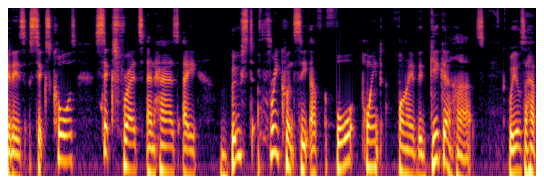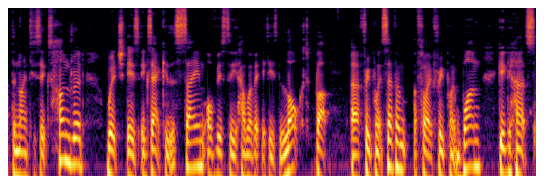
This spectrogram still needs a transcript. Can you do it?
It is 6 cores, 6 threads, and has a boost frequency of 4.5 gigahertz. We also have the 9600, which is exactly the same. Obviously, however, it is locked, but uh, 3.7, uh, sorry, 3.1 gigahertz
